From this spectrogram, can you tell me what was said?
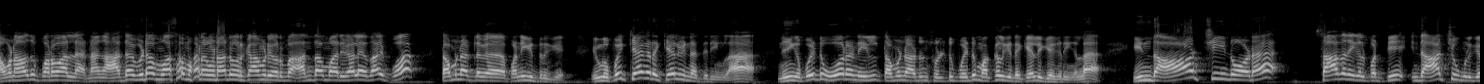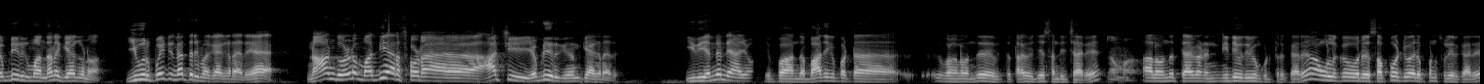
அவனாவது பரவாயில்ல. நாங்கள் அதை விட மோசமானவனான்னு ஒரு காமெடி வருமா? அந்த மாதிரி வேலையை தான் இப்போ தமிழ்நாட்டில் பண்ணிக்கிட்டு இருக்கு. இவங்க போய் கேட்குற கேள்வி என்ன தெரியுங்களா? நீங்கள் போயிட்டு ஓரணியில் தமிழ்நாடுன்னு சொல்லிட்டு போயிட்டு மக்கள்கிட்ட கேள்வி கேட்குறீங்களா இந்த ஆட்சியினோட சாதனைகள் பற்றி இந்த ஆட்சி உங்களுக்கு எப்படி இருக்குமா தானே கேட்கணும் இவர் போயிட்டு என்ன தெரியுமா கேட்குறாரு நான்கு வருடம் மத்திய அரசோட ஆட்சி எப்படி இருக்குன்னு கேட்குறாரு இது என்ன நியாயம்? இப்போ அந்த பாதிக்கப்பட்ட இவங்களை வந்து தலைவர் விஜய் சந்திச்சாரு. அதில் வந்து தேவையான நிதி உதவியும் கொடுத்துருக்காரு. அவங்களுக்கு ஒரு சப்போர்ட்டிவாக இருப்பேன்னு சொல்லியிருக்காரு.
